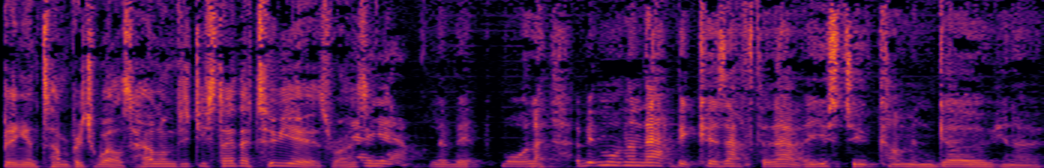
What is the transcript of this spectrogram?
being in Tunbridge Wells. How long did you stay there? Two years, right? Yeah, yeah, a little bit more, like a bit more than that. Because after that, I used to come and go, you know,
